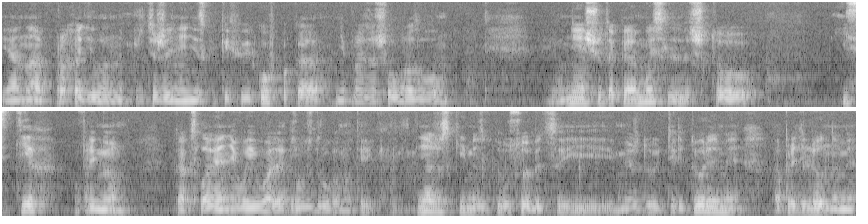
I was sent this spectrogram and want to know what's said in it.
И она проходила на протяжении нескольких веков, пока не произошел разлом. И у меня еще такая мысль, что из тех времен, как славяне воевали друг с другом, это и княжеские междоусобицы, и между территориями определенными,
